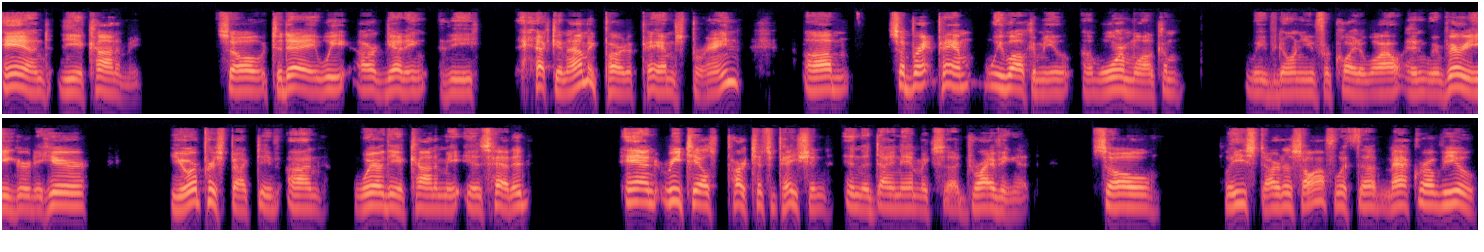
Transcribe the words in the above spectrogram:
and the economy. So today we are getting the economic part of Pam's brain. Um, so, Pam, we welcome you, a warm welcome. We've known you for quite a while, and we're very eager to hear your perspective on where the economy is headed and retail's participation in the dynamics uh, driving it. So, please start us off with the macro view.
